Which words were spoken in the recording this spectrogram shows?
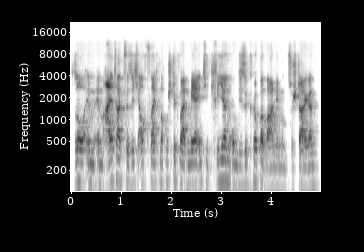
so im, im Alltag für sich auch vielleicht noch ein Stück weit mehr integrieren, um diese Körperwahrnehmung zu steigern?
